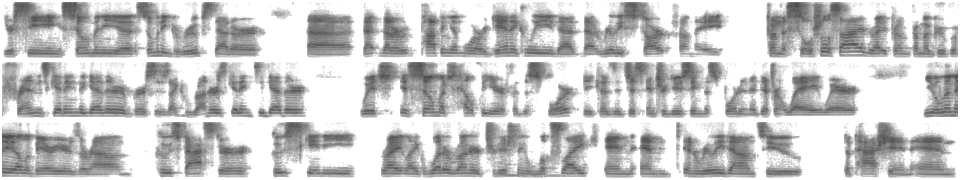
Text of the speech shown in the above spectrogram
you're seeing so many uh, so many groups that are uh, that that are popping up more organically that that really start from a from the social side right from from a group of friends getting together versus like runners getting together which is so much healthier for the sport because it's just introducing the sport in a different way where you eliminate all the barriers around who's faster who's skinny right like what a runner traditionally mm-hmm. looks like and and and really down to the passion and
